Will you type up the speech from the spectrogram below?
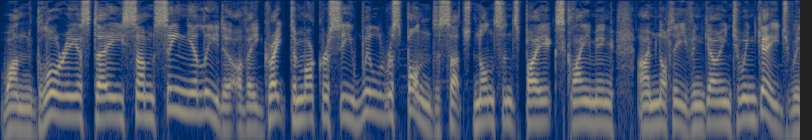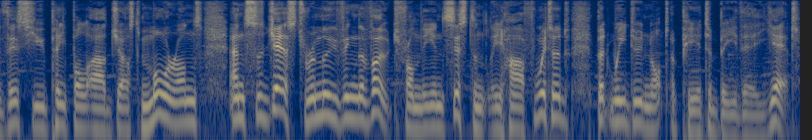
One glorious day, some senior leader of a great democracy will respond to such nonsense by exclaiming, I'm not even going to engage with this, you people are just morons, and suggest removing the vote from the insistently half witted, but we do not appear to be there yet.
